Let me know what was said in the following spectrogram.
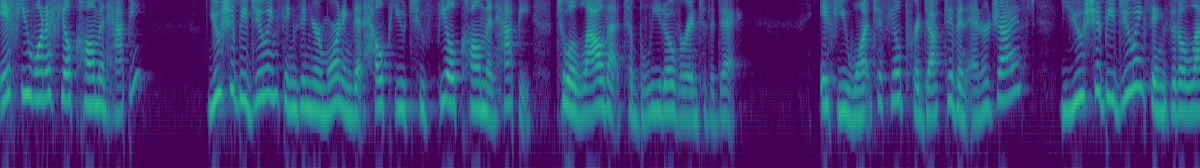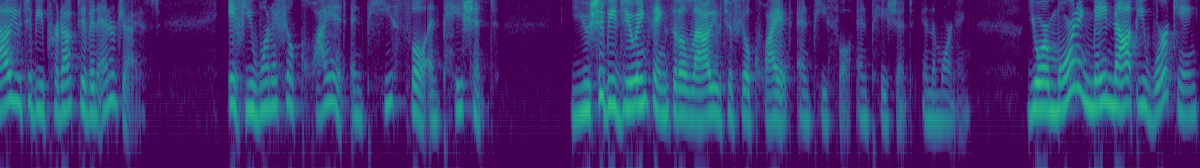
If you want to feel calm and happy, you should be doing things in your morning that help you to feel calm and happy, to allow that to bleed over into the day. If you want to feel productive and energized, you should be doing things that allow you to be productive and energized. If you want to feel quiet and peaceful and patient, you should be doing things that allow you to feel quiet and peaceful and patient in the morning. Your morning may not be working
